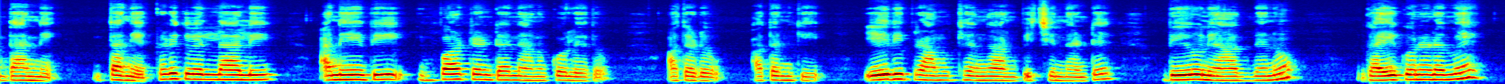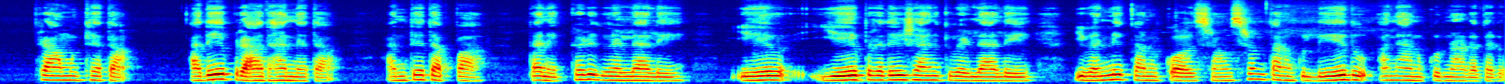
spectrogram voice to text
దాన్ని తను ఎక్కడికి వెళ్ళాలి అనేది ఇంపార్టెంట్ అని అనుకోలేదు. అతడు అతనికి ఏది ప్రాముఖ్యంగా అనిపించిందంటే దేవుని ఆజ్ఞను గైకొనడమే ప్రాముఖ్యత అదే ప్రాధాన్యత. అంతే తప్ప తను ఎక్కడికి వెళ్ళాలి ఏ ఏ ప్రదేశానికి వెళ్ళాలి ఇవన్నీ కనుక్కోవాల్సిన అవసరం తనకు లేదు అని అనుకున్నాడు అతడు.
